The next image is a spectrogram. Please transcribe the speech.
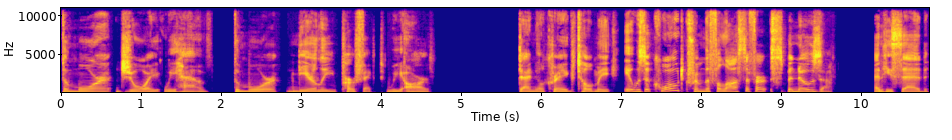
The more joy we have, the more nearly perfect we are. Daniel Craig told me it was a quote from the philosopher Spinoza. And he said,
